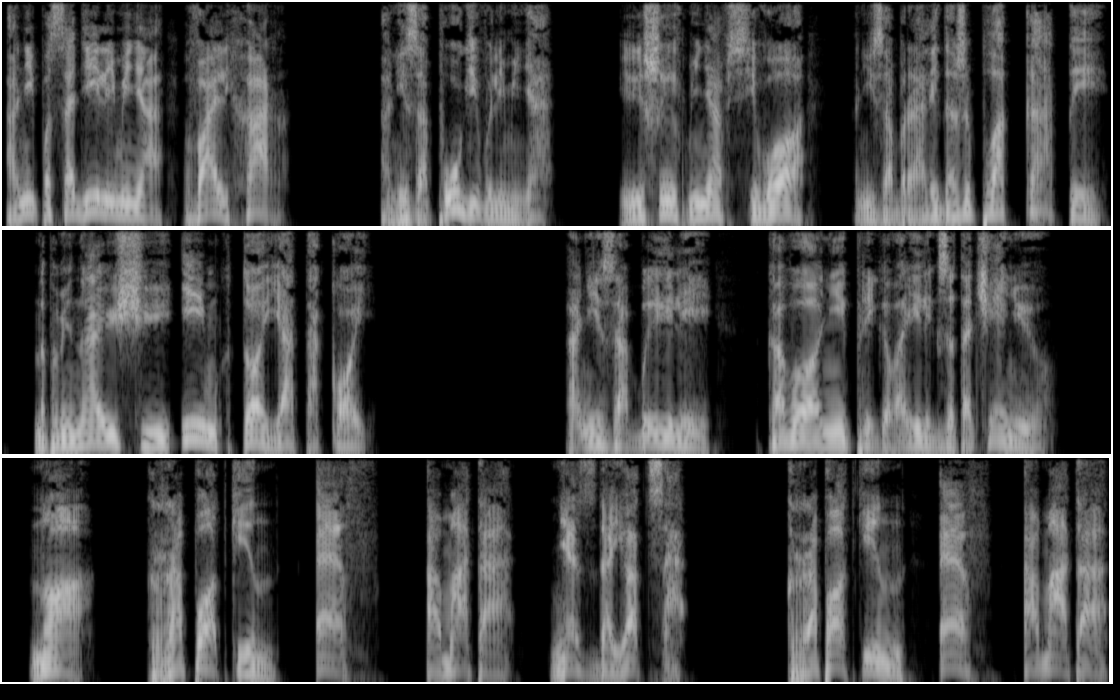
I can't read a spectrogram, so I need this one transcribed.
они посадили меня в Альхар. Они запугивали меня. И, лишив меня всего, они забрали даже плакаты, напоминающие им, кто я такой. Они забыли, кого они приговорили к заточению. Но Кропоткин Ф. Амата не сдается. Кропоткин Ф. Амата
